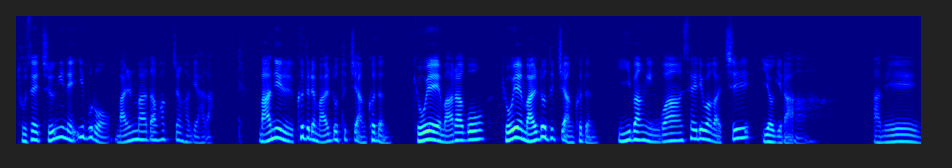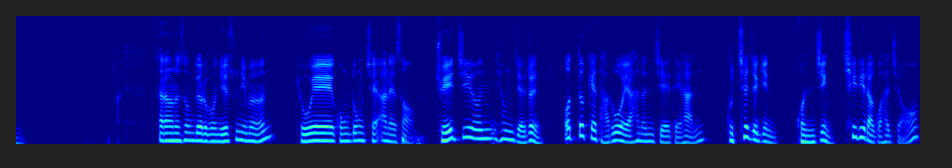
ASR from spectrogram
두세 증인의 입으로 말마다 확정하게 하라. 만일 그들의 말도 듣지 않거든 교회의 말하고 교회의 말도 듣지 않거든 이방인과 세리와 같이 여기라. 아멘. 사랑하는 성도 여러분, 예수님은 교회 공동체 안에서 죄 지은 형제를 어떻게 다루어야 하는지에 대한 구체적인 권징, 칠이라고 하죠.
